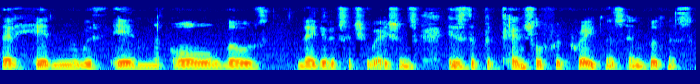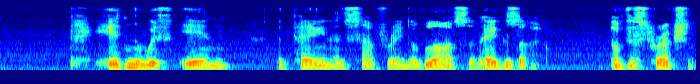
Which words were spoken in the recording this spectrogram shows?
that hidden within all those negative situations is the potential for greatness and goodness. Hidden within the pain and suffering of loss, of exile, of destruction,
